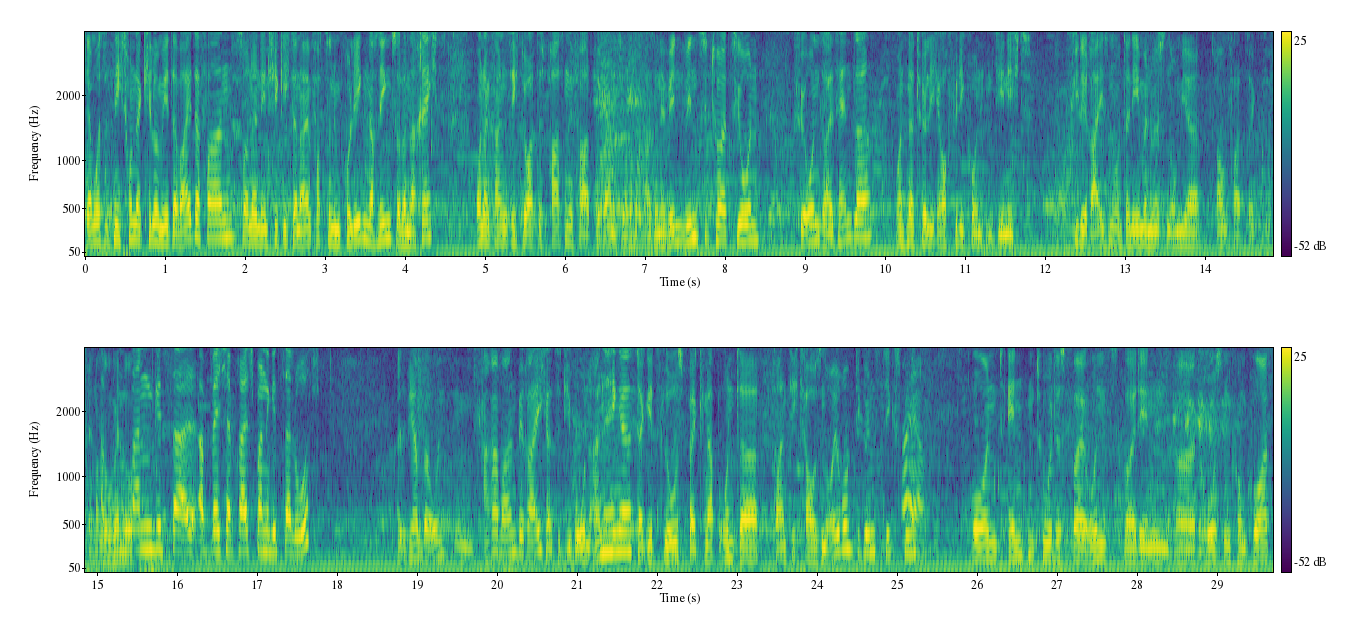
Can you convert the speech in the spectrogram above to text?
Der muss jetzt nicht 100 Kilometer weiterfahren, sondern den schicke ich dann einfach zu einem Kollegen nach links oder nach rechts und dann kann er sich dort das passende Fahrzeug ansuchen. Also eine Win-Win-Situation für uns als Händler und natürlich auch für die Kunden, die nicht viele Reisen unternehmen müssen, um ihr Traumfahrzeug zu finden. Also wenn du Wann geht's da, ab welcher Preisspanne geht es da los? Also wir haben bei uns im Caravan-Bereich, also die Wohnanhänger, da geht es los bei knapp unter 20.000 Euro, die günstigsten. Ah ja. Und enden tut es bei uns bei den äh, großen Concorde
